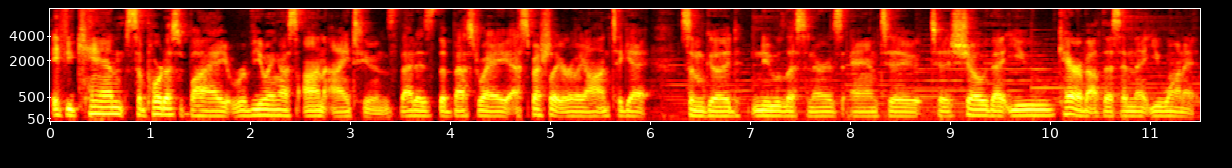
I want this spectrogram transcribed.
if you can support us by reviewing us on iTunes, that is the best way, especially early on, to get some good new listeners and to to show that you care about this and that you want it.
